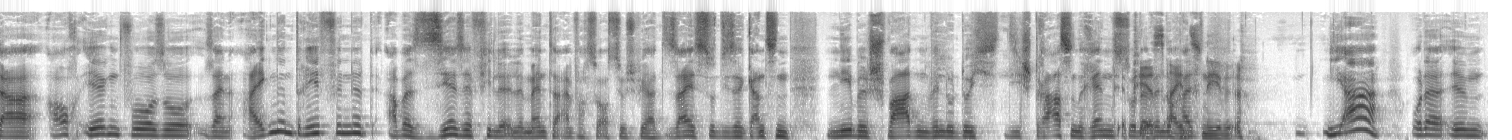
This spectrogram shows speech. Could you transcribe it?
da auch irgendwo so seinen eigenen Dreh findet, aber sehr, sehr viele Elemente einfach so aus dem Spiel hat. Sei es so diese ganzen Nebelschwaden, wenn du durch die Straßen rennst Der oder wenn du halt Nebel. ja oder ähm,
